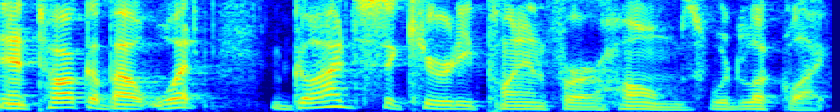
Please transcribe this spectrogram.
and talk about what God's security plan for our homes would look like.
